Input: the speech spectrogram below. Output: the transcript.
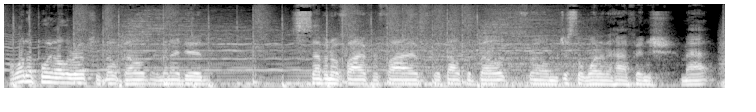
I wound up pulling all the reps with no belt, and then I did 705 for five without the belt from just a one and a half inch mat.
